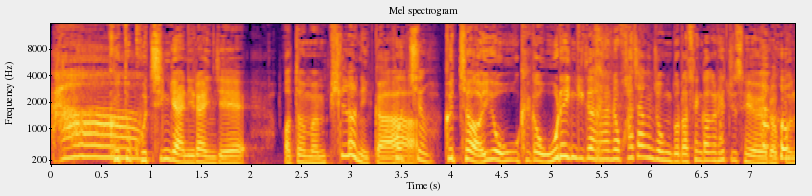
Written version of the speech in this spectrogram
아. 그것도 고친 게 아니라 이제 어떤 면 필러니까. 보충. 그쵸. 이거 오, 그러니까 오랜 기간 하는 화장 정도라 생각을 해주세요, 여러분.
